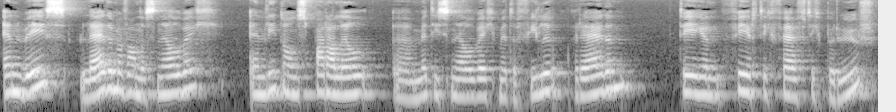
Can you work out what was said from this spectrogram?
En Wees leidde me van de snelweg en liet ons parallel uh, met die snelweg met de file rijden tegen 40, 50 per uur.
